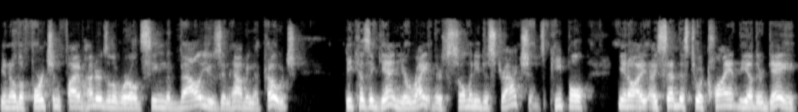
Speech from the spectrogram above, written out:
you know, the Fortune 500s of the world, seeing the values in having a coach. Because again, you're right, there's so many distractions. People, you know, I, I said this to a client the other day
